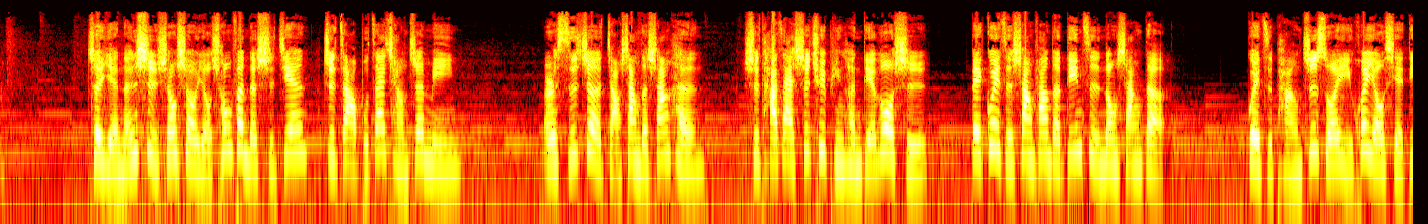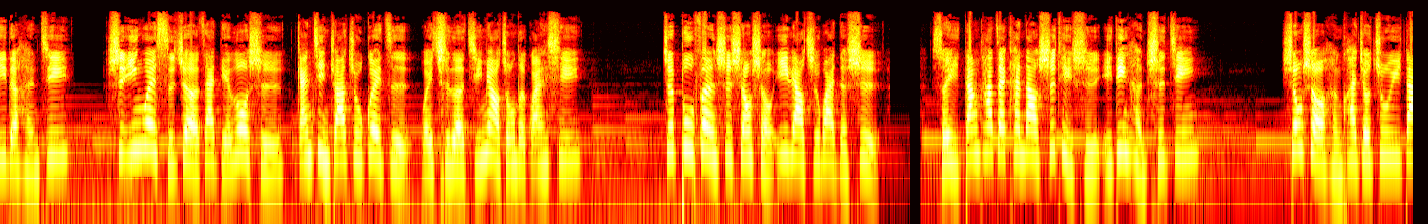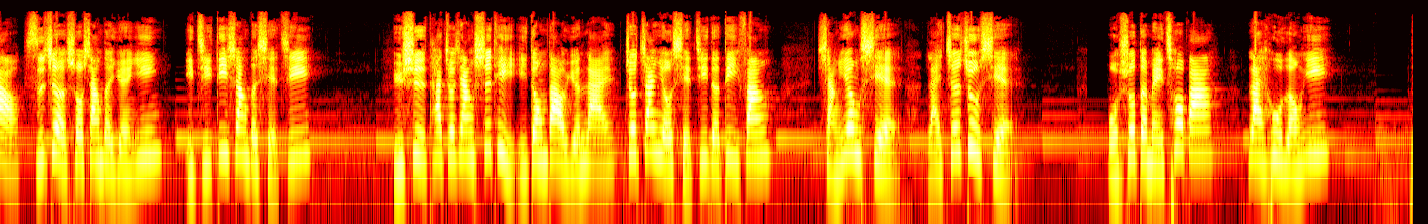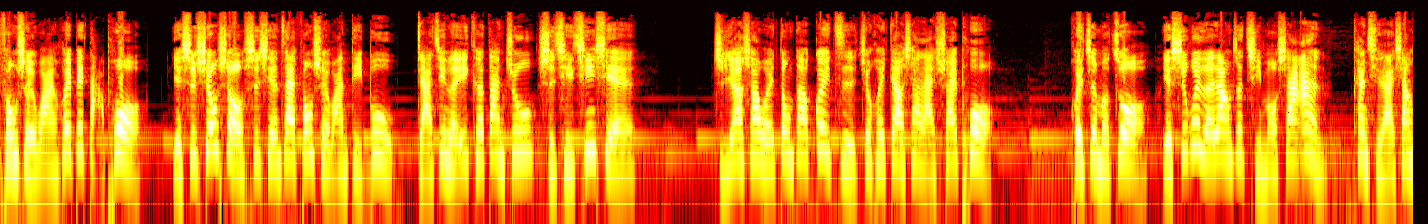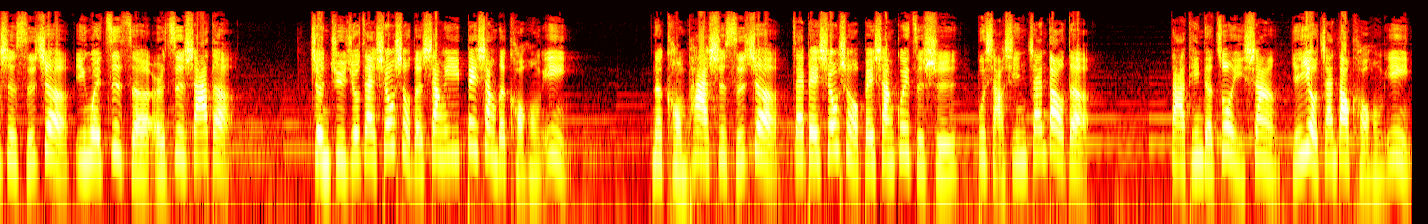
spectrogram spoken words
这也能使凶手有充分的时间制造不在场证明。而死者脚上的伤痕。是他在失去平衡跌落时，被柜子上方的钉子弄伤的。柜子旁之所以会有血滴的痕迹，是因为死者在跌落时赶紧抓住柜子，维持了几秒钟的关系。这部分是凶手意料之外的事，所以当他在看到尸体时，一定很吃惊。凶手很快就注意到死者受伤的原因以及地上的血迹，于是他就将尸体移动到原来就沾有血迹的地方。想用血来遮住血，我说的没错吧？赖户龙一，风水丸会被打破，也是凶手事先在风水丸底部夹进了一颗弹珠，使其倾斜。只要稍微动到柜子，就会掉下来摔破。会这么做，也是为了让这起谋杀案看起来像是死者因为自责而自杀的。证据就在凶手的上衣背上的口红印。那恐怕是死者在被凶手背上柜子时不小心沾到的。大厅的座椅上也有沾到口红印。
